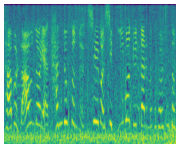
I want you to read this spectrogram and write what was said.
4번 라운더리아 단독 선두 7번 12번 뒤따르면서 결승선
